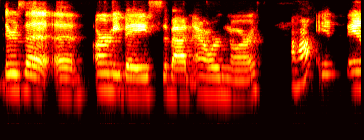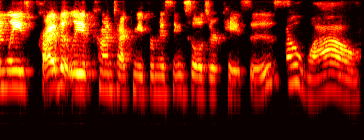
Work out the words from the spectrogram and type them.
there's a, a army base about an hour north Uh-huh. and families privately have contacted me for missing soldier cases Oh wow.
